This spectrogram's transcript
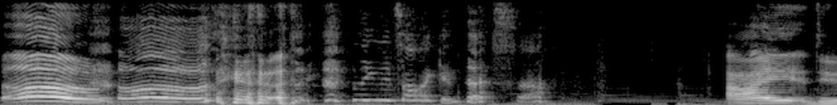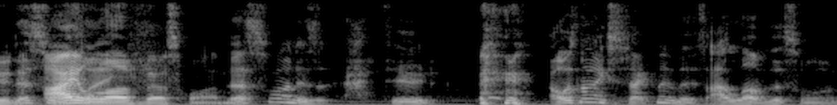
oh, Oh! Doesn't even sound like a death sound. I dude, I like- love this one. This one is, ah, dude. I was not expecting this. I love this one.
